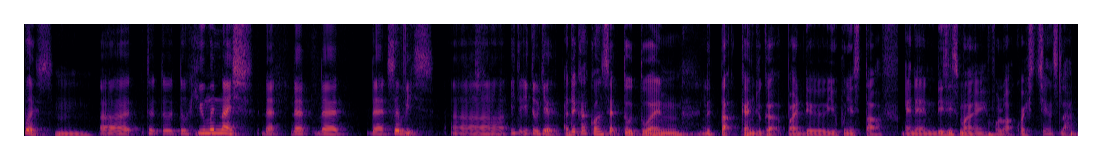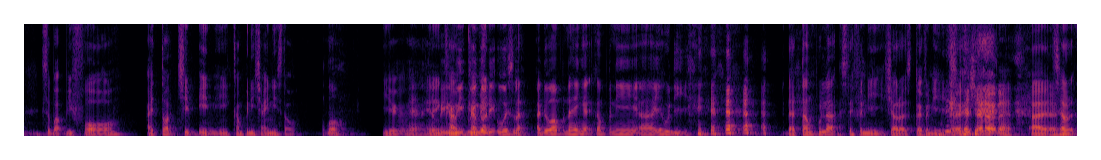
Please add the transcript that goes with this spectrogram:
first Hmm. uh, to to to humanize that that that that service. Uh, itu itu je. Adakah konsep tu tuan letakkan juga pada you punya staff? And then this is my follow up questions lah. Sebab before I thought Chip In ni company Chinese tau. Allah. Yeah. Yeah, And tapi then we, kami, we kami got it worse lah. Ada orang pernah ingat company uh, Yahudi. datang pula Stephanie. Shout out Stephanie. Shout out dah. Uh, shout out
